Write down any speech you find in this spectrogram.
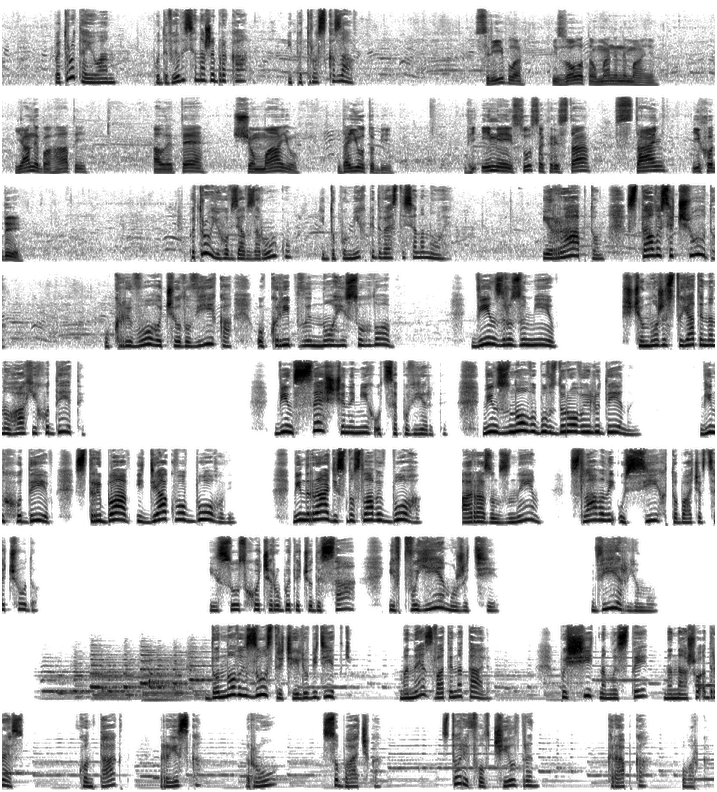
Петро та Іоанн подивилися на жебрака, і Петро сказав: Срібла і золота в мене немає. Я не багатий, але те, що маю, даю тобі. В ім'я Ісуса Христа встань і ходи. Петро його взяв за руку і допоміг підвестися на ноги. І раптом сталося чудо. У кривого чоловіка окріпли ноги суглоби. Він зрозумів, що може стояти на ногах і ходити. Він все ще не міг у це повірити. Він знову був здоровою людиною. Він ходив, стрибав і дякував Богові. Він радісно славив Бога, а разом з ним славили й усі, хто бачив це чудо. Ісус хоче робити чудеса і в твоєму житті. Вір йому. До нових зустрічей, любі дітки! Мене звати Наталя. Пишіть нам листи на нашу адресу контакт риска ру собачка storyfulchildren.org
